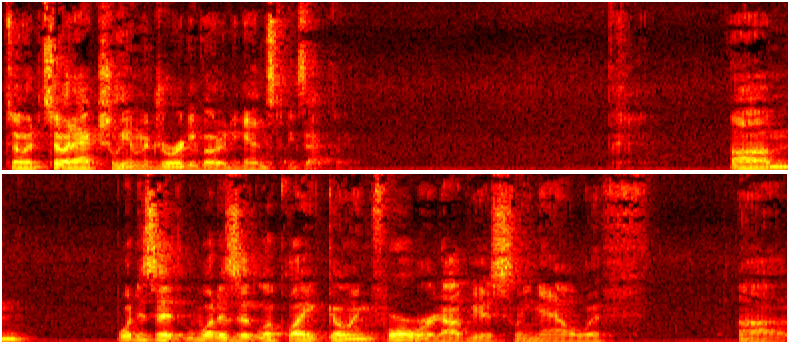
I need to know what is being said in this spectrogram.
So, it, so it actually a majority voted against it. Exactly. Um, what does it What does it look like going forward? Obviously, now with uh,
